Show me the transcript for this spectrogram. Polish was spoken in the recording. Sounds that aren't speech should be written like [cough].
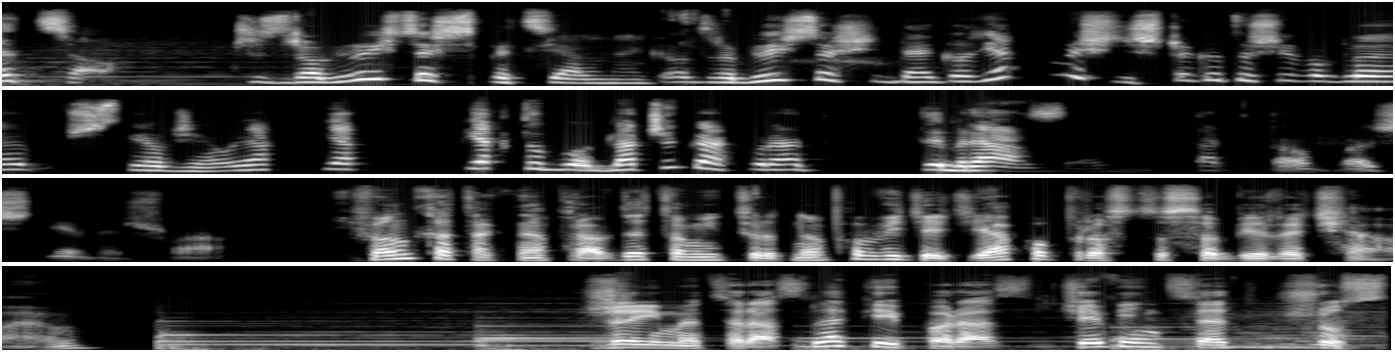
Ale co? Czy zrobiłeś coś specjalnego? Zrobiłeś coś innego? Jak myślisz, z czego to się w ogóle wszystkiego wzięło? Jak, jak, jak to było? Dlaczego akurat tym razem tak to właśnie wyszło? Iwonka, tak naprawdę to mi trudno powiedzieć. Ja po prostu sobie leciałem. Żyjmy coraz lepiej po raz 906.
